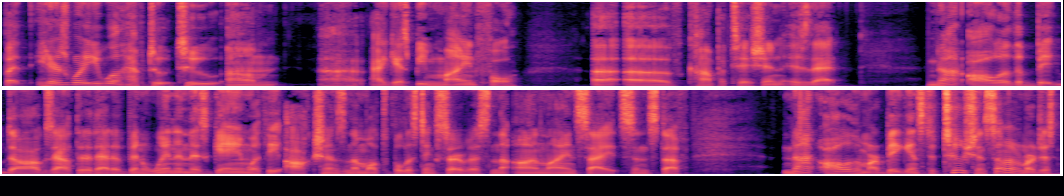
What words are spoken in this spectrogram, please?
But here's where you will have to to um, uh, I guess, be mindful uh, of competition is that not all of the big dogs out there that have been winning this game with the auctions and the multiple listing service and the online sites and stuff, not all of them are big institutions. Some of them are just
